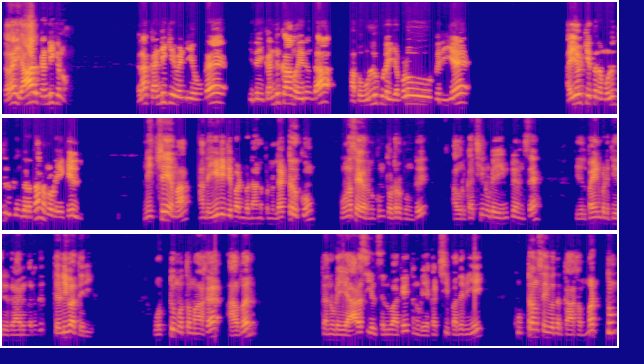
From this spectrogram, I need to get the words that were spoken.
இதெல்லாம் யார் கண்டிக்கணும்? இதெல்லாம் கண்டிக்க வேண்டியவங்க இதை கண்டுக்காம இருந்தா அப்ப உள்ளுக்குள்ள எவ்வளவு பெரிய அயோக்கியத்தனம் முழிஞ்சிருக்குங்கிறது தான் நம்மளுடைய கேள்வி. நிச்சயமா அந்த இடி டிபார்ட்மெண்ட் அனுப்பின லெட்டருக்கும் குணசேகரனுக்கும் தொடர்புண்டு அவர் கட்சியினுடைய இன்ஃபுளுன்ஸை இதில் பயன்படுத்தி இருக்கிறாருங்கிறது தெளிவா தெரியும். ஒட்டு மொத்தமாக அவர் தன்னுடைய அரசியல் செல்வாக்கை தன்னுடைய கட்சி பதவியை குற்றம் செய்வதற்காக மட்டும்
